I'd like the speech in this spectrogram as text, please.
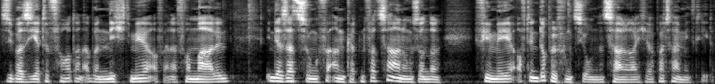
sie basierte fortan aber nicht mehr auf einer formalen, in der Satzung verankerten Verzahnung, sondern vielmehr auf den Doppelfunktionen zahlreicher Parteimitglieder.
